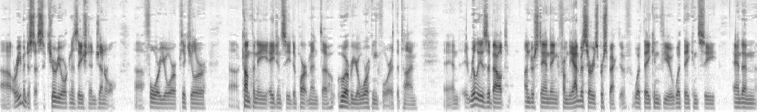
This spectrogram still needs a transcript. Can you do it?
uh, or even just a security organization in general uh, for your particular uh, company, agency, department, uh, whoever you're working for at the time. And it really is about understanding from the adversary's perspective what they can view, what they can see, and then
